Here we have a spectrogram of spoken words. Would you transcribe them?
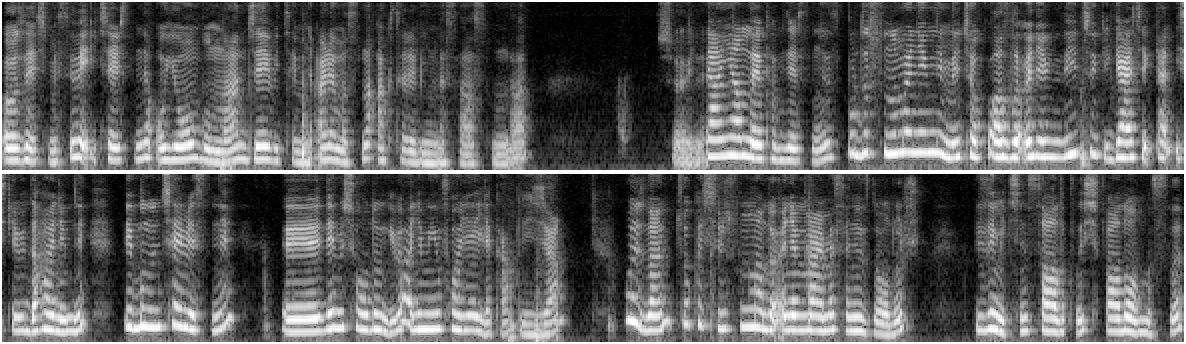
özleşmesi ve içerisinde o yoğun bulunan C vitamini aramasını aktarabilmesi aslında. Şöyle. Yan yan da yapabilirsiniz. Burada sunum önemli mi? Çok fazla önemli değil. Çünkü gerçekten işlevi daha önemli. Ve bunun çevresini e, demiş olduğum gibi alüminyum folyo ile kaplayacağım. O yüzden çok aşırı sunuma da önem vermeseniz de olur. Bizim için sağlıklı, şifalı olması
